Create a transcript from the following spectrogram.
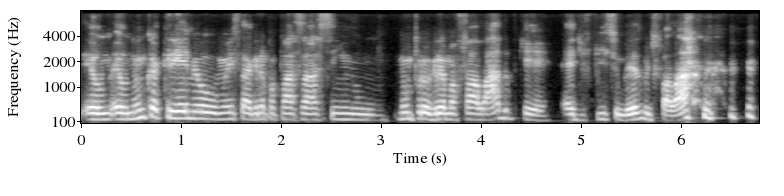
eu, eu nunca criei meu, meu Instagram para passar assim num, num, programa falado, porque é difícil mesmo de falar.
